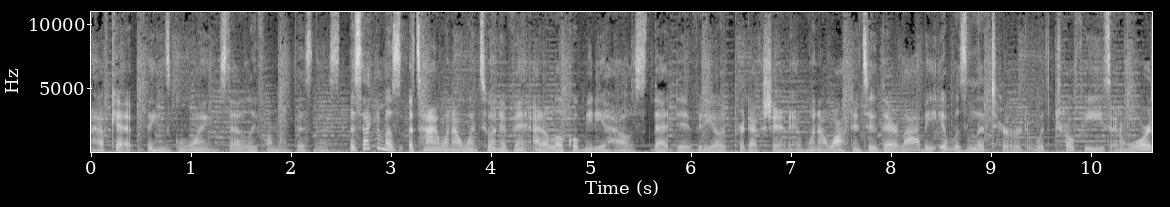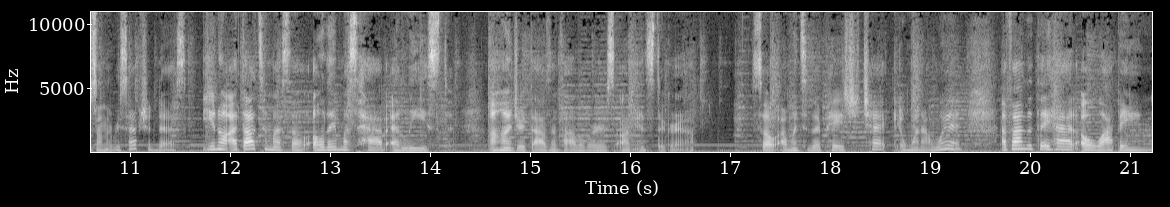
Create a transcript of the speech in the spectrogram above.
have kept things going steadily for my business. The second was a time when I went to an event at a local media house that did video production. And when I walked into their lobby, it was littered with trophies and awards on the reception desk. You know, I thought to myself, oh, they must have at least 100,000 followers on Instagram. So I went to their page to check. And when I went, I found that they had a whopping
